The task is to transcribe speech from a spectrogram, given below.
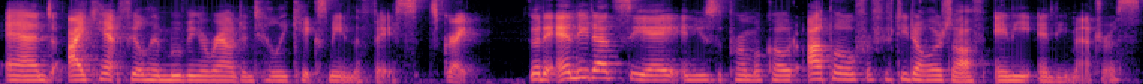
and I can't feel him moving around until he kicks me in the face. It's great. Go to endy.ca and use the promo code OPPO for $50 off any Endy mattress.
